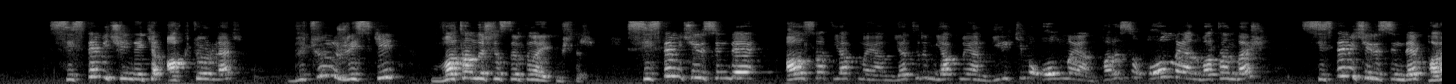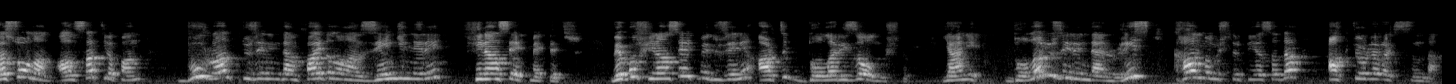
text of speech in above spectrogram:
sistem içindeki aktörler bütün riski vatandaşın sırtına yıkmıştır. Sistem içerisinde alsat yapmayan, yatırım yapmayan, birikimi olmayan, parası olmayan vatandaş sistem içerisinde parası olan, alsat yapan, bu rant düzeninden faydalanan zenginleri finanse etmektedir. Ve bu finanse etme düzeni artık dolarize olmuştur. Yani dolar üzerinden risk kalmamıştır piyasada aktörler açısından.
